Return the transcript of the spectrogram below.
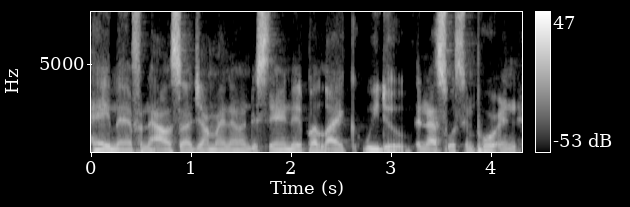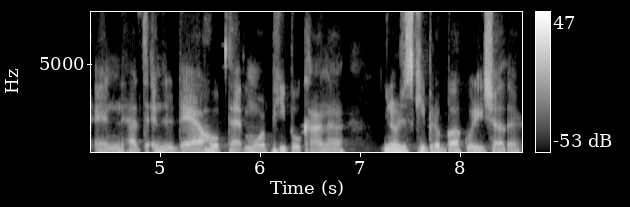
hey man, from the outside, y'all might not understand it, but like we do. And that's what's important. And at the end of the day, I hope that more people kind of, you know, just keep it a buck with each other.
